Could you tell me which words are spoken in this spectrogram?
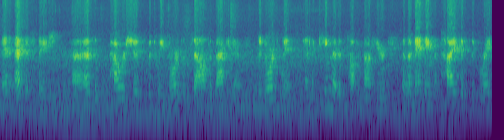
And at this stage, uh, as the power shifts between north and south and back again, the north wins. And the king that it's talking about here is a man named Antiochus the Great.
